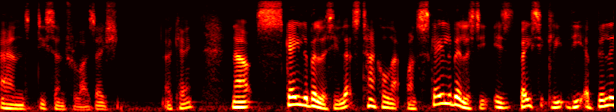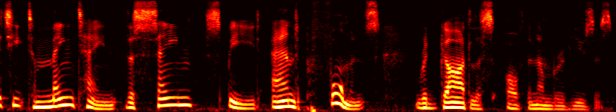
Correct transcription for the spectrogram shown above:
and decentralization. Okay. Now, scalability, let's tackle that one. Scalability is basically the ability to maintain the same speed and performance regardless of the number of users.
